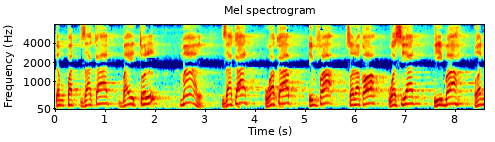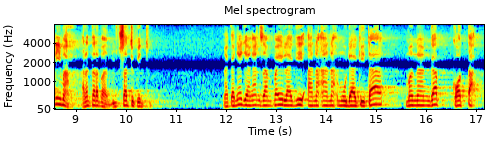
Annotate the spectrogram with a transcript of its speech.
tempat zakat Baitul Mal. Zakat wakaf, infak, sedekah, wasiat, hibah, ghanimah. Antara apa? Satu pintu. Makanya jangan sampai lagi anak-anak muda kita menganggap kotak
